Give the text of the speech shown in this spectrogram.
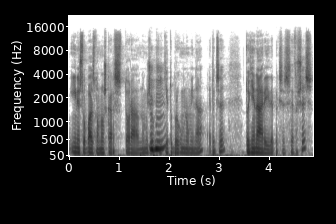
είναι στο buzz των Oscars τώρα, νομίζω, και- και τον προηγούμενο μήνα έπαιξε. Το Γενάρη ήδη έπαιξε στις αίθουσες.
